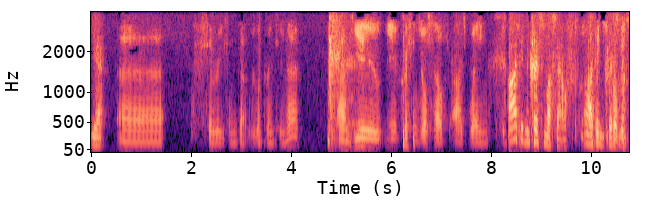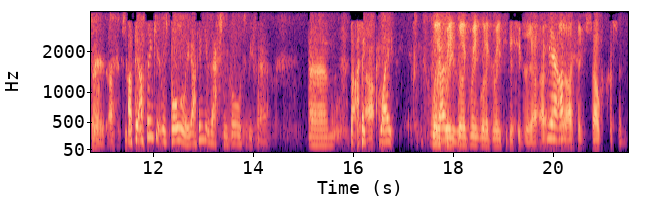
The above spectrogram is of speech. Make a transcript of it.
Yeah. uh, for reasons that we won't go into now. And you, you christened yourself as Wayne. I didn't christen myself. I, think didn't you probably myself. did. I think. I, th- I think it was bally. I think it was actually ball, to be fair. Um, but I think Uh, wait. We'll agree. We'll agree. We'll agree to disagree. I, I, Yeah, you know, I- I think self-christens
